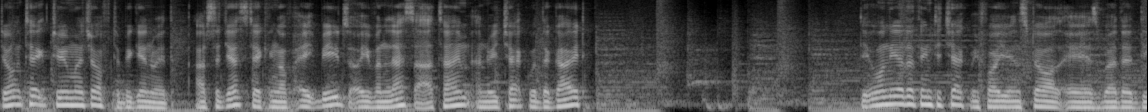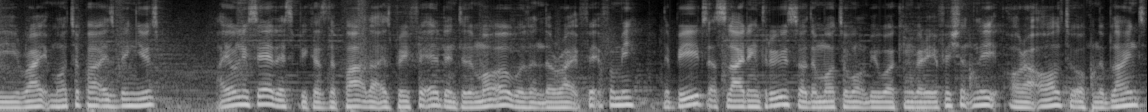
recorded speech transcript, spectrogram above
Don't take too much off to begin with. I'd suggest taking off 8 beads or even less at a time and recheck with the guide. The only other thing to check before you install is whether the right motor part is being used. I only say this because the part that is pre-fitted into the motor wasn't the right fit for me. The beads are sliding through so the motor won't be working very efficiently or at all to open the blinds.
